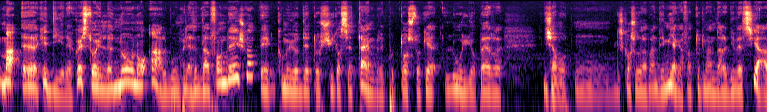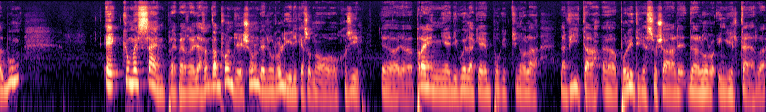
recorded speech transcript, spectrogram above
Ma eh, che dire, questo è il nono album per la Sandal Foundation e come vi ho detto è uscito a settembre piuttosto che a luglio per diciamo, il discorso della pandemia che ha fatto rimandare diversi album e come sempre per la Sandal Foundation le loro liriche sono così eh, pregne di quella che è un pochettino la, la vita eh, politica e sociale della loro Inghilterra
